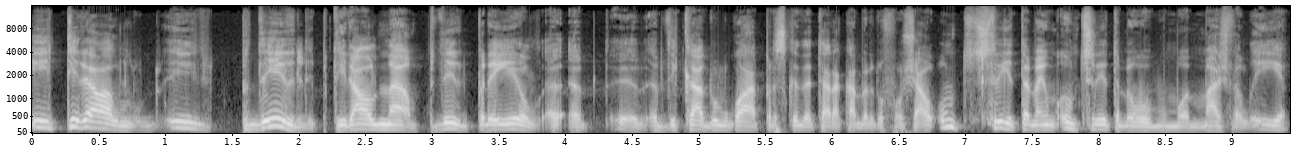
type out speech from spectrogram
e tirá-lo e pedir-lhe, tirá-lo não, pedir para ele abdicar do lugar para se candidatar à Câmara do Funchal, onde seria também, onde seria também uma mais-valia,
